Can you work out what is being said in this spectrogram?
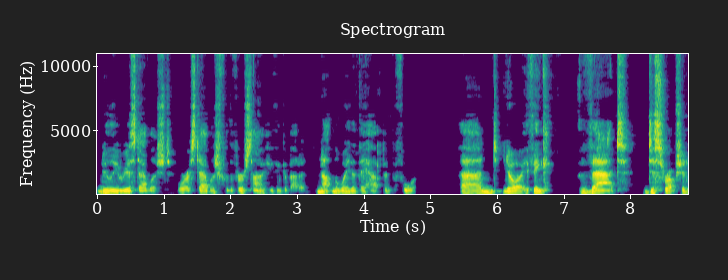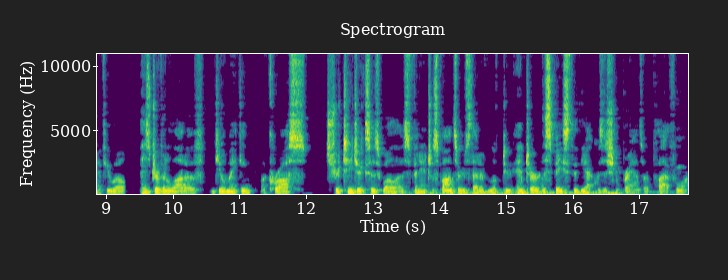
newly reestablished or established for the first time, if you think about it, not in the way that they have been before. And, you know, I think that disruption, if you will, has driven a lot of deal making across strategics as well as financial sponsors that have looked to enter the space through the acquisition of brands or platform.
